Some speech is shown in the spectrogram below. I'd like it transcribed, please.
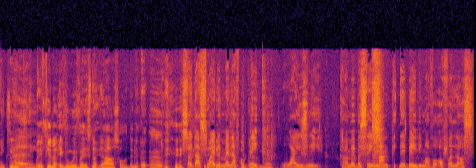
Exactly. but if you're not even with her, it's not your household, isn't it? So that's why the men have to Okay, pick wisely. wisely. 'Cause I remember saying, man pick their baby mother off a lust.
